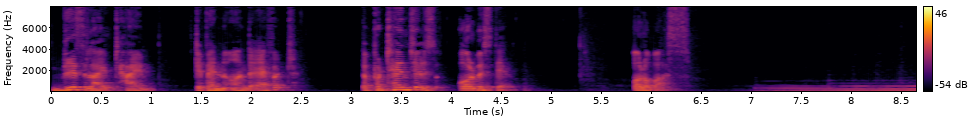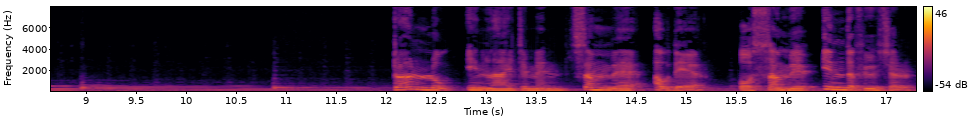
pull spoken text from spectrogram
This lifetime depend on the effort. The potential is always there. All of us. Don't look enlightenment somewhere out there or somewhere in the future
